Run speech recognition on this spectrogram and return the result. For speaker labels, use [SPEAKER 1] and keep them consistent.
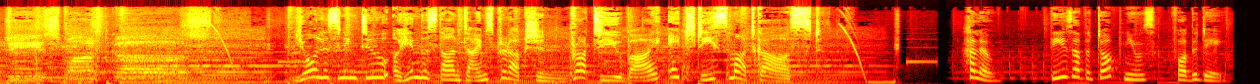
[SPEAKER 1] HT Smartcast.
[SPEAKER 2] You're listening to a Hindustan Times production brought to you by HT Smartcast.
[SPEAKER 3] Hello, these are the top news for the day.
